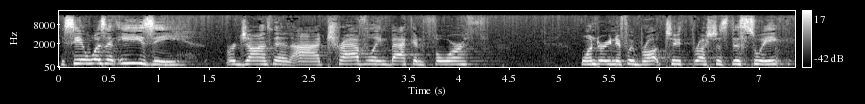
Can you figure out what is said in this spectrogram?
You see, it wasn't easy for Jonathan and I traveling back and forth, wondering if we brought toothbrushes this week,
